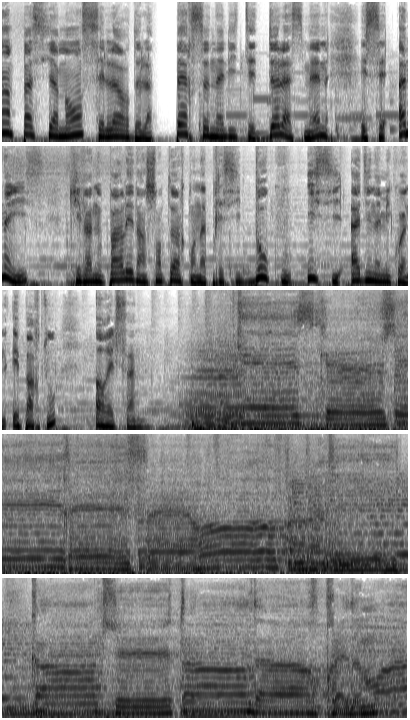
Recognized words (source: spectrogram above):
impatiemment, c'est l'heure de la personnalité de la semaine et c'est Anaïs qui va nous parler d'un chanteur qu'on apprécie beaucoup ici à Dynamic One et partout, Orelsan. Qu'est-ce que faire au quand tu t'endors près de moi?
